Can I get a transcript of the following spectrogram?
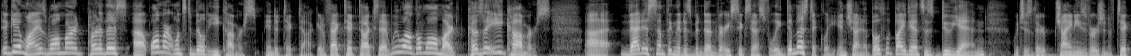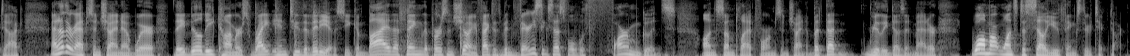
Again, why is Walmart part of this? Uh, Walmart wants to build e commerce into TikTok. In fact, TikTok said, We welcome Walmart because of e commerce. Uh, that is something that has been done very successfully domestically in China, both with ByteDance's Douyin, which is their Chinese version of TikTok, and other apps in China where they build e commerce right into the video. So you can buy the thing the person's showing. In fact, it's been very successful with farm goods on some platforms in China, but that really doesn't matter. Walmart wants to sell you things through TikTok.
